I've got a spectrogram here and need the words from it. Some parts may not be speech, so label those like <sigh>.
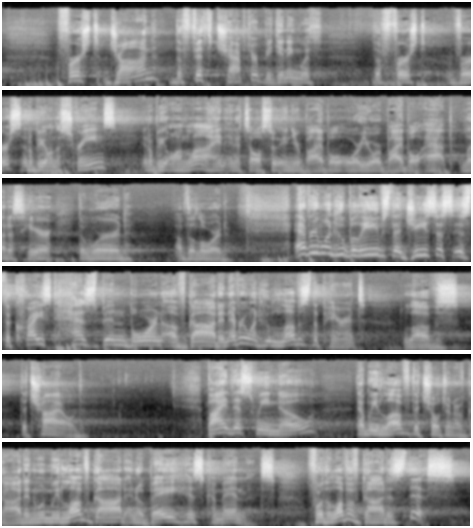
First John, the fifth chapter, beginning with the first verse. It'll be on the screens, it'll be online, and it's also in your Bible or your Bible app. Let us hear the word of the Lord. Everyone who believes that Jesus is the Christ has been born of God, and everyone who loves the parent loves the child. By this we know that we love the children of God, and when we love God and obey his commandments. For the love of God is this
